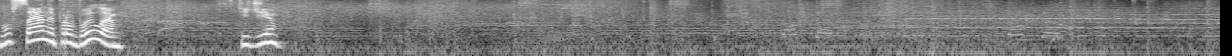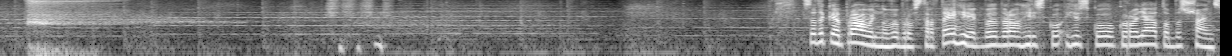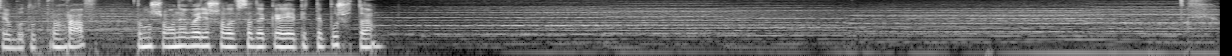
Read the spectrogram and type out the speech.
Ну все, не пробили. GG. Все-таки правильно вибрав стратегію. Якби я брав гірсько, гірського короля, то без шансів би тут програв. Тому що вони вирішили все-таки піти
